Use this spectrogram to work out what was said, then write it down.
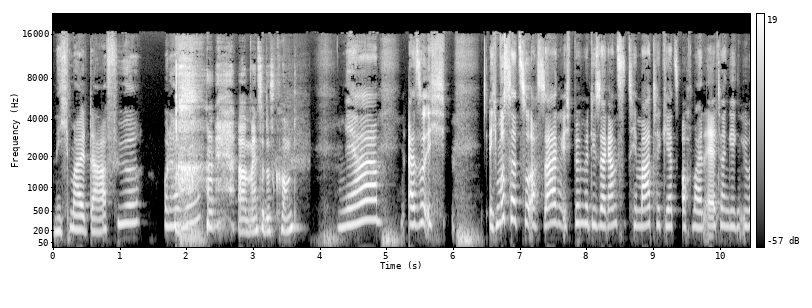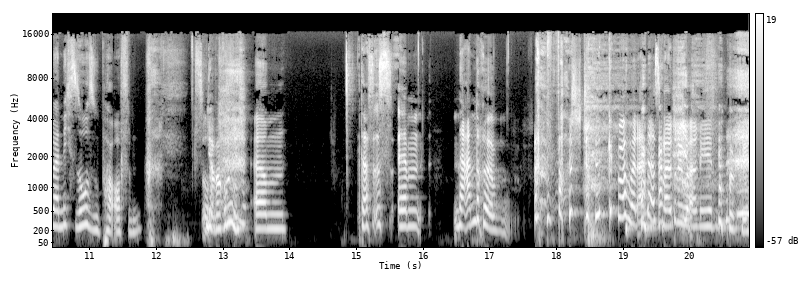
nicht mal dafür oder so? aber meinst du, das kommt? Ja, also ich, ich muss dazu auch sagen, ich bin mit dieser ganzen Thematik jetzt auch meinen Eltern gegenüber nicht so super offen. so. Ja, warum nicht? Ähm, das ist ähm, eine andere Vorstellung, können wir mal anders mal drüber reden. Okay.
